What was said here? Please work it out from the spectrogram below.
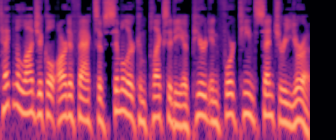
Technological artifacts of similar complexity appeared in 14th-century Europe,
